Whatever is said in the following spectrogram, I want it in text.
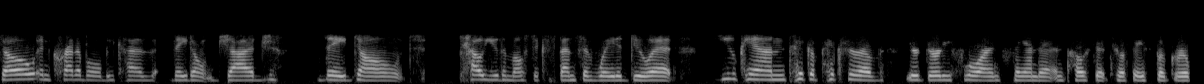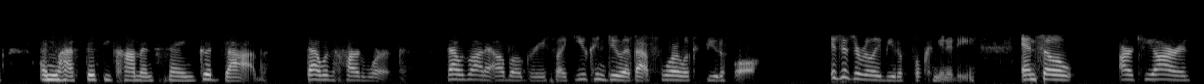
so incredible because they don't judge, they don't tell you the most expensive way to do it. You can take a picture of your dirty floor and sand it and post it to a Facebook group, and you have 50 comments saying, Good job. That was hard work. That was a lot of elbow grease. Like, you can do it. That floor looks beautiful. It's just a really beautiful community. And so RTR is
